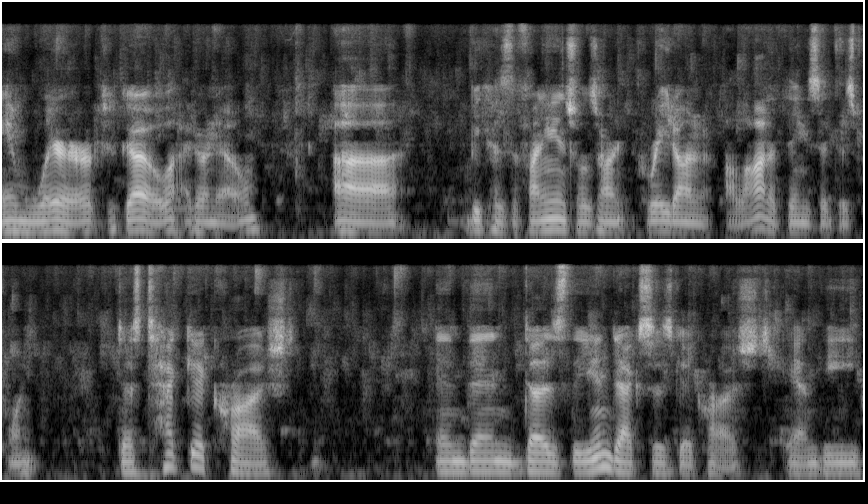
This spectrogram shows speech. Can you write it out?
and where to go? I don't know. Uh, because the financials aren't great on a lot of things at this point. Does tech get crushed? And then does the indexes get crushed? And the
